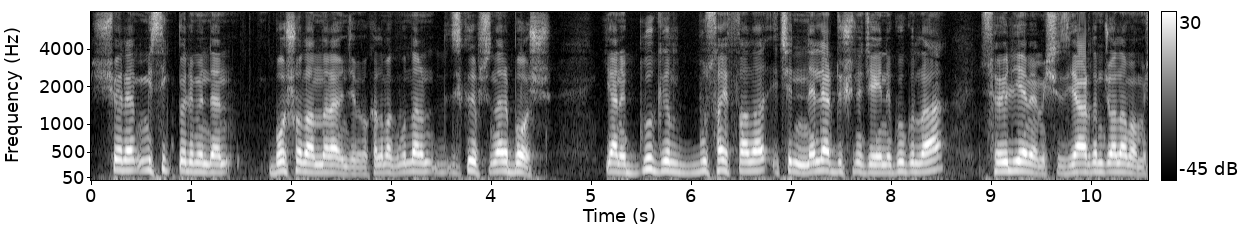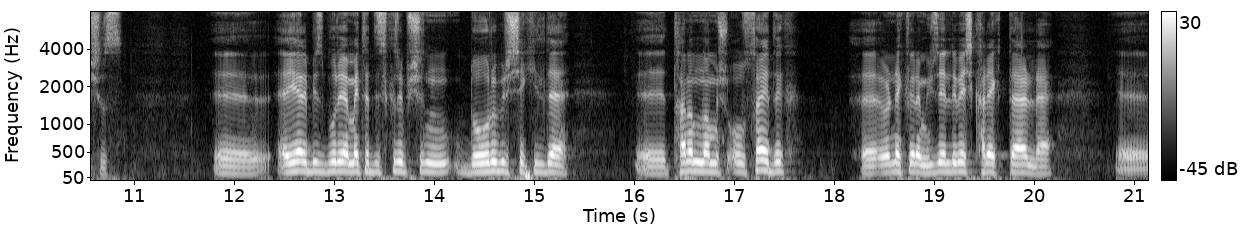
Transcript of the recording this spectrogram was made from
Şöyle misik bölümünden boş olanlara önce bir bakalım. Bakın bunların description'ları boş. Yani Google bu sayfalar için neler düşüneceğini Google'a söyleyememişiz, yardımcı olamamışız. Ee, eğer biz buraya meta description doğru bir şekilde e, tanımlamış olsaydık, e, örnek vereyim 155 karakterle e,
